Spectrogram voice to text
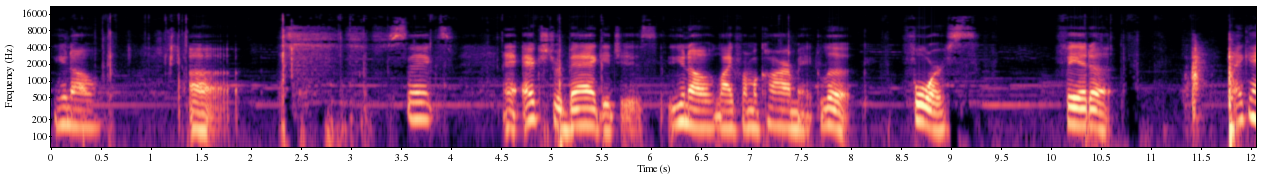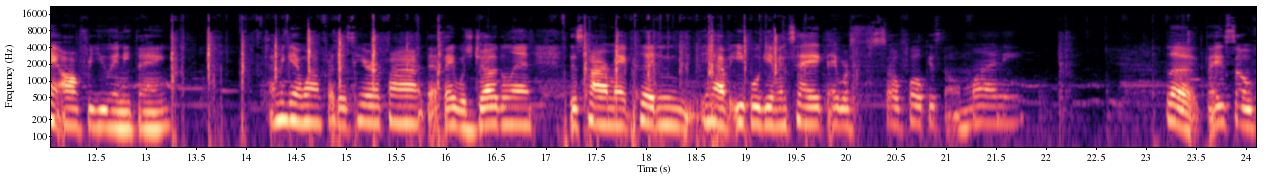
You know? Uh, sex and extra baggages, you know, like from a karmic. Look, force, fed up. They can't offer you anything. Let me get one for this Hierophant that they was juggling. This karmic couldn't have equal give and take. They were so focused on money. Look, they so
